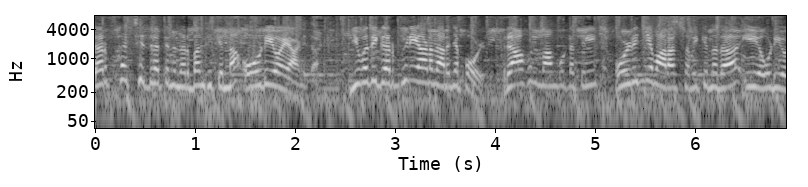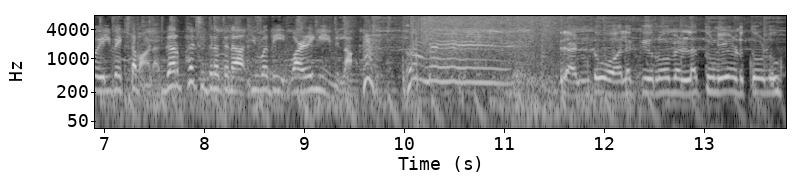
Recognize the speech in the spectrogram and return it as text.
ഗർഭഛിദ്രത്തിന് നിർബന്ധിക്കുന്ന ഓഡിയോയാണിത്. യുവതി ഗർഭിണിയാണെന്ന് അറിഞ്ഞപ്പോൾ രാഹുൽ മാങ്കൂട്ടത്തിൽ ഒഴിഞ്ഞു മാറാൻ ശ്രമിക്കുന്നത് ഈ ഓഡിയോയിൽ വ്യക്തമാണ്. ഗർഭഛിദ്രത്തിന് യുവതി വഴങ്ങിയുമില്ല. രണ്ടു ഓലക്കീറോ വെള്ള തുണി എടുത്തോളൂ.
